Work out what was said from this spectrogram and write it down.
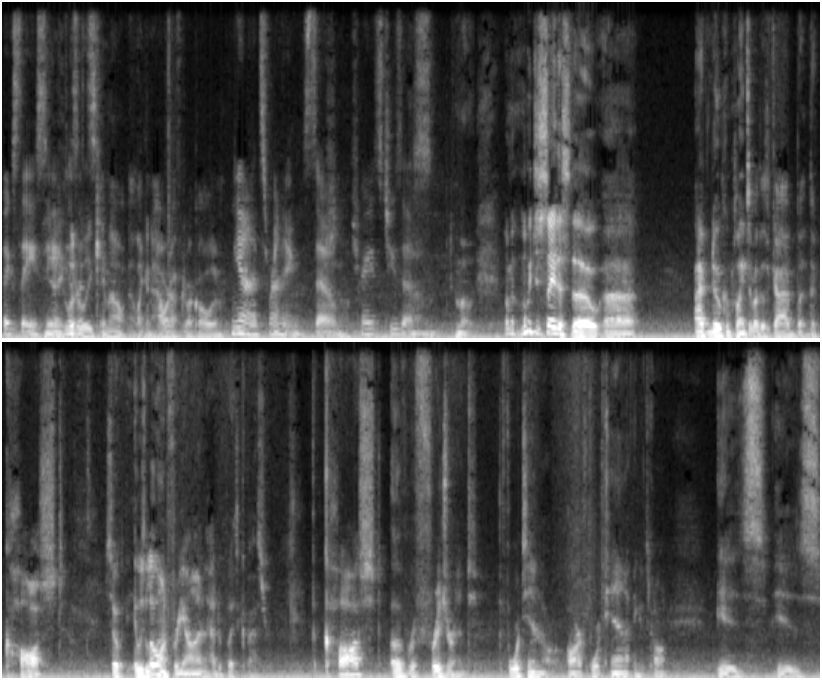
fixed the AC. Yeah, he literally came out like an hour after I called him. Yeah, it's running. So, So, praise Jesus. Um, let, me, let me just say this though. Uh, I have no complaints about this guy, but the cost. So it was low on Freon. Had to replace the capacitor. The cost of refrigerant, the 410 or R410, I think it's called, is is.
